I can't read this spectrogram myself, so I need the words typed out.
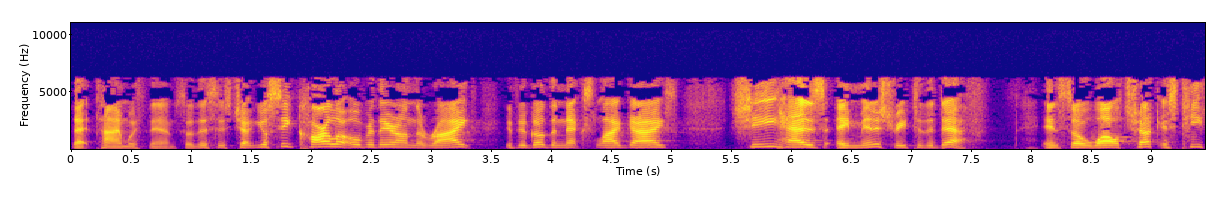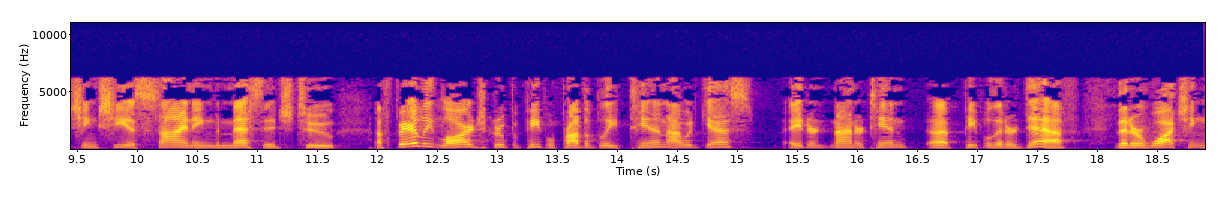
that time with them. So this is Chuck. You'll see Carla over there on the right. If you go to the next slide, guys, she has a ministry to the deaf. And so while Chuck is teaching, she is signing the message to a fairly large group of people, probably 10, I would guess, 8 or 9 or 10 uh, people that are deaf, that are watching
